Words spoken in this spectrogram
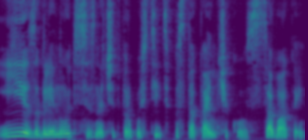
и заглянуть, значит, пропустить по стаканчику с собакой.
